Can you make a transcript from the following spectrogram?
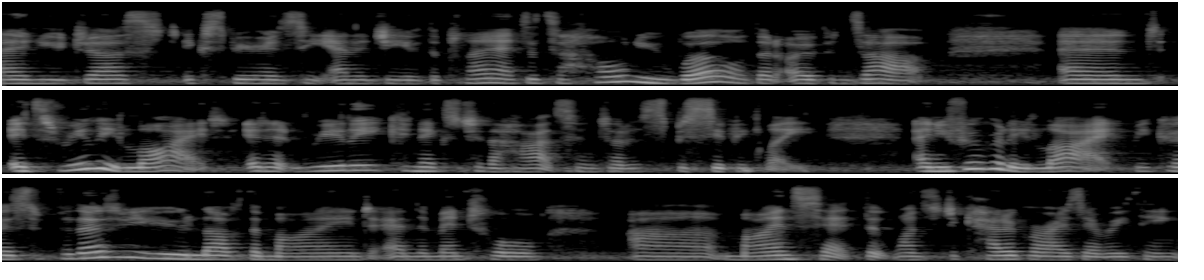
and you just experience the energy of the plants, it's a whole new world that opens up. And it's really light and it really connects to the heart center specifically and you feel really light because for those of you who love the mind and the mental uh, mindset that wants to categorize everything,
